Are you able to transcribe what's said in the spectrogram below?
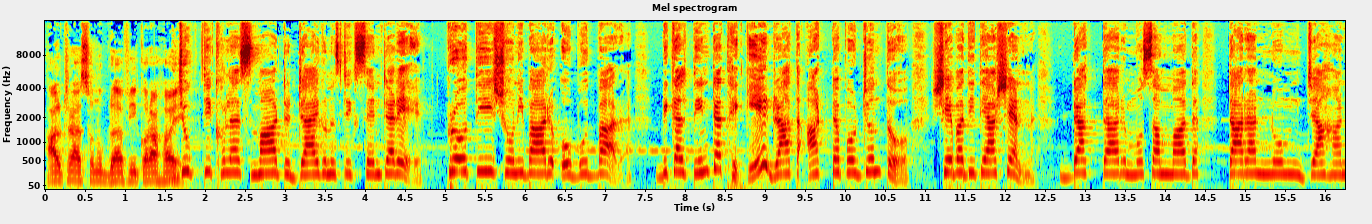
আলট্রাসোনোগ্রাফি করা হয়। যুক্তি খোলা স্মার্ট ডায়াগনস্টিক সেন্টারে প্রতি শনিবার ও বুধবার বিকাল তিনটা থেকে রাত আটটা পর্যন্ত সেবা দিতে আসেন doctor Mosammat Tarannum Jahan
